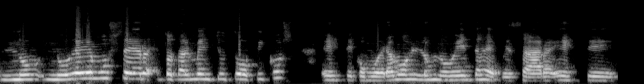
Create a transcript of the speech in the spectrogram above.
no, no debemos ser totalmente utópicos, este, como éramos en los 90 de pensar este,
